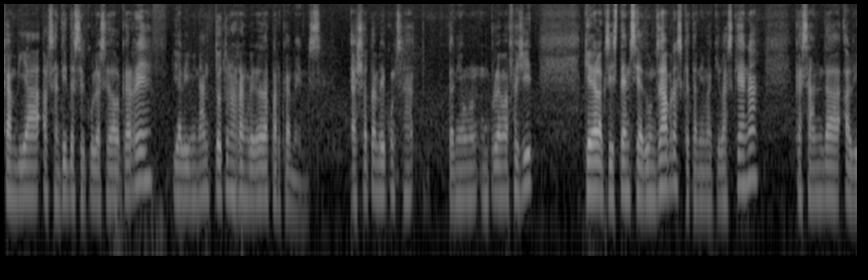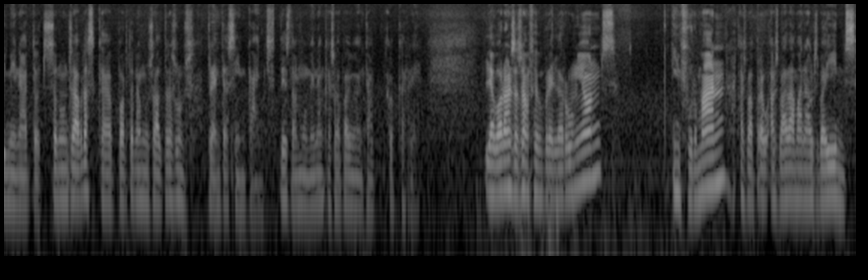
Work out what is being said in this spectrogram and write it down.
canviar el sentit de circulació del carrer i eliminant tota una renglera d'aparcaments. Això també tenia un, un problema afegit, que era l'existència d'uns arbres que tenim aquí a l'esquena, que s'han d'eliminar tots. Són uns arbres que porten amb nosaltres uns 35 anys, des del moment en què es va pavimentar el, el carrer. Llavors es van fer un parell de reunions, informant, es va, es va demanar als veïns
